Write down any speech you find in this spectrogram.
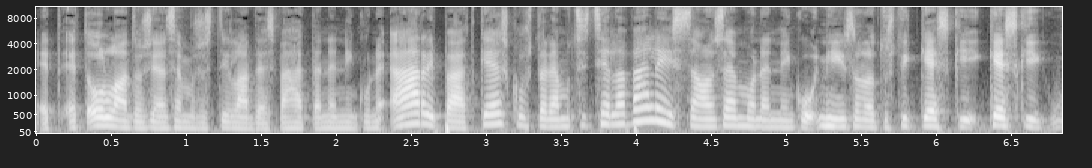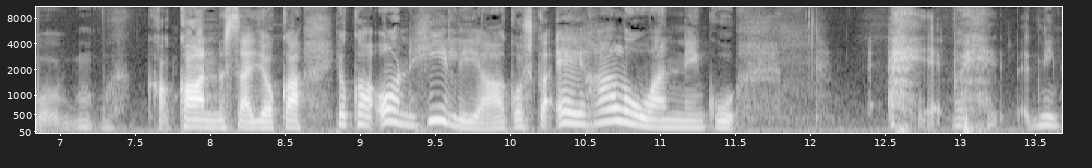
et, et ollaan tosiaan semmoisessa tilanteessa vähän, että ne, niin kuin ne ääripäät keskustelee, mutta sitten siellä välissä on semmoinen niin, niin sanotusti keski, joka, joka on hiljaa, koska ei halua niin kuin, niin,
